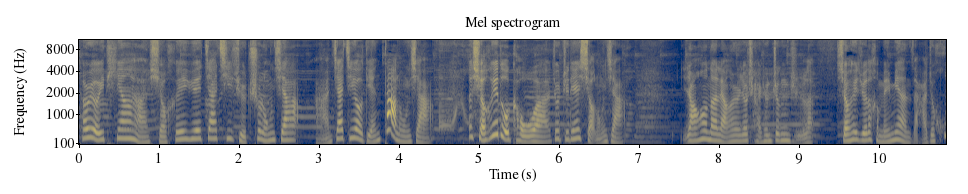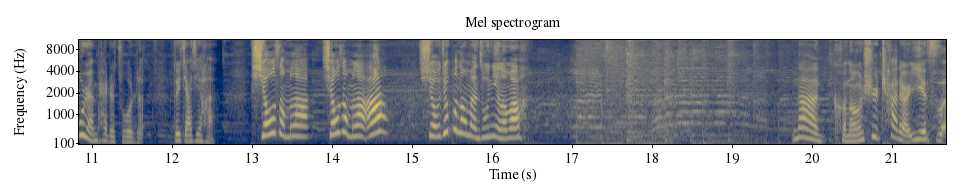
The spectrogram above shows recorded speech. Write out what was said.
他说有一天哈，小黑约佳期去吃龙虾啊，佳期要点大龙虾，那小黑多抠啊，就只点小龙虾。然后呢，两个人就产生争执了。小黑觉得很没面子啊，就忽然拍着桌子对佳琪喊：“小怎么了？小怎么了啊？小就不能满足你了吗？”那可能是差点意思。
